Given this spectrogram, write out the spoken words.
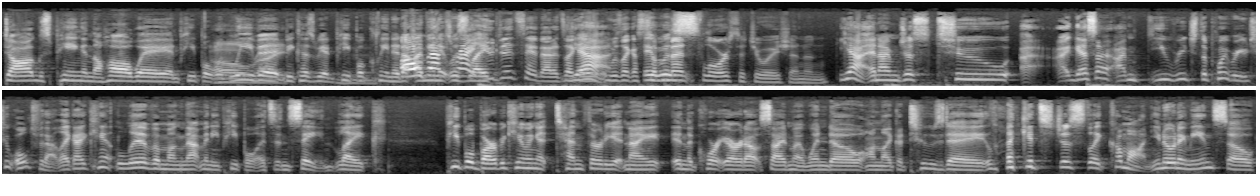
dogs peeing in the hallway, and people would Oh, leave right. it because we had people Mm-hmm. clean it up. Oh, I mean, that's it was right. like you did say that. It's like Yeah, a, it was like a cement was- floor situation, and Yeah, and I'm just too. I, I guess I, I'm. You reach the point where you're too old for that. Like I can't live among that many people. It's insane. Like people barbecuing at 10:30 at night in the courtyard outside my window on like a Tuesday. Like it's just like, come on, you know what I mean? So,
